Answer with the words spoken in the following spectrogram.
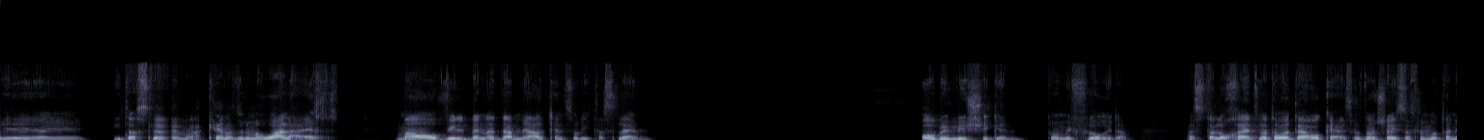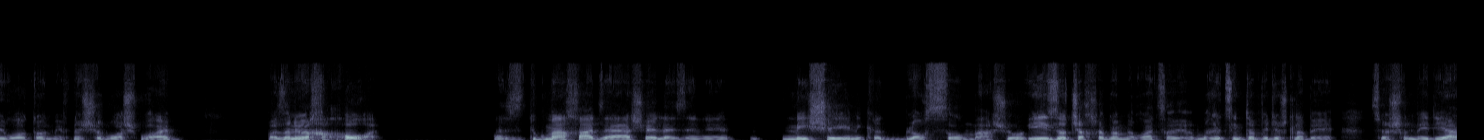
אה, אה, התאסלמה, כן? אז אני אומר, וואלה, איך, מה הוביל בן אדם מארקנסו להתאסלם? או במישיגן, או מפלורידה. אז אתה לוחץ ואתה רואה. אוקיי, הסרטון של ההסתסלמות אני רואה אותו לפני שבוע, שבועיים, ואז אני הולך אחורה. אז דוגמה אחת זה היה של איזה מישהי נקראת בלוסו משהו, היא זאת שעכשיו גם מריצים את הוידאו שלה בסושיאל מדיה,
